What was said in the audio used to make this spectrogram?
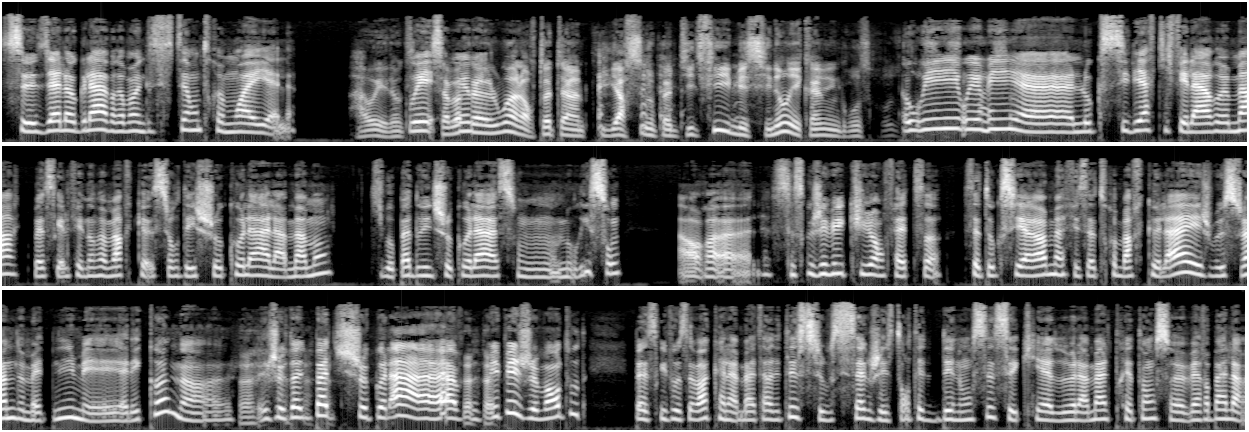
Ce dialogue-là a vraiment existé entre moi et elle. Ah oui, donc Oui, ça va oui, quand même loin. Alors toi, tu as un petit garçon ou pas une petite fille, mais sinon, il y a quand même une grosse. grosse Oui, oui, oui, euh, l'auxiliaire qui fait la remarque, parce qu'elle fait une remarque sur des chocolats à la maman, qui ne veut pas donner de chocolat à son nourrisson. Alors, euh, c'est ce que j'ai vécu en fait. Cet auxiliaire m'a fait cette remarque-là et je me souviens de m'être dit, mais elle est conne. Je donne pas du chocolat à, à mon bébé, je m'en doute. Parce qu'il faut savoir qu'à la maternité, c'est aussi ça que j'ai tenté de dénoncer, c'est qu'il y a de la maltraitance euh, verbale.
